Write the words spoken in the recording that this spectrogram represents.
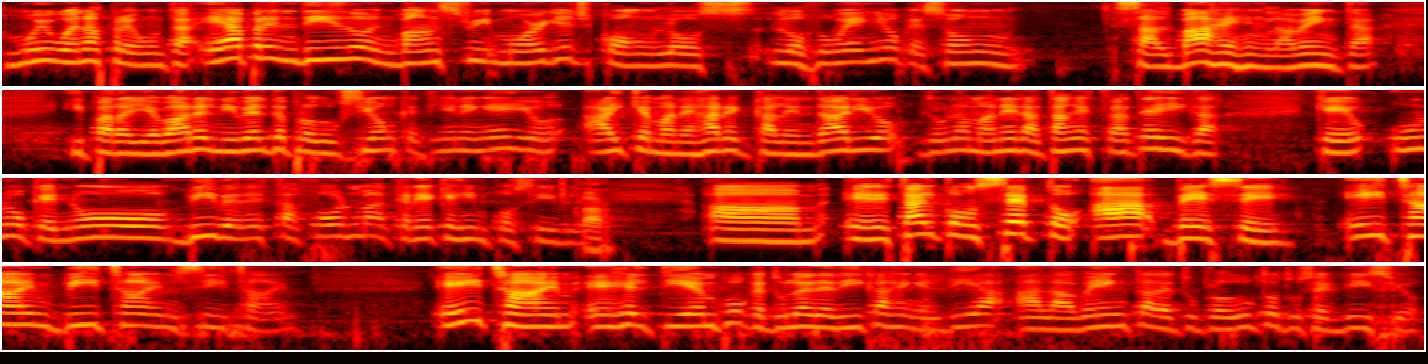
Muy buenas preguntas. He aprendido en Bond Street Mortgage con los, los dueños que son salvajes en la venta y para llevar el nivel de producción que tienen ellos hay que manejar el calendario de una manera tan estratégica que uno que no vive de esta forma cree que es imposible. Claro. Um, está el concepto ABC, A-time, B-time, C-time. A-time es el tiempo que tú le dedicas en el día a la venta de tu producto o tu servicio.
